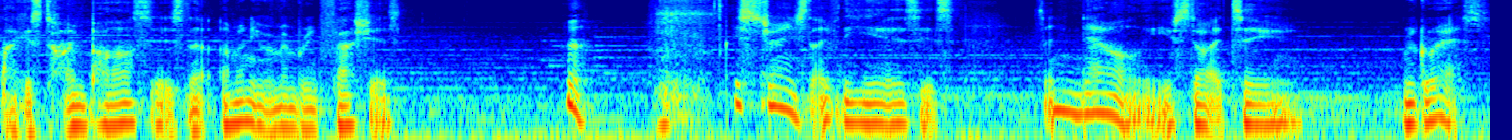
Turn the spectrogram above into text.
like as time passes, that I'm only remembering flashes. Huh. It's strange that over the years, it's, it's only now that you've started to regress.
